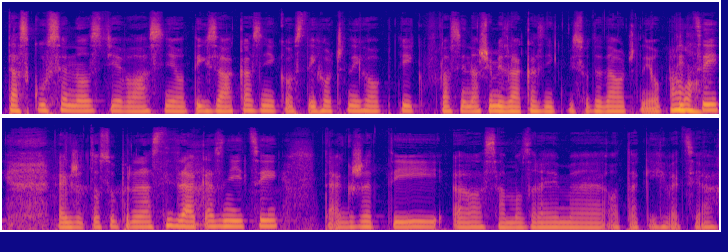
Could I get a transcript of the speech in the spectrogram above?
tá skúsenosť je vlastne od tých zákazníkov z tých očných optík. Vlastne našimi zákazníkmi sú teda oční optici, ano. takže to sú pre nás tí zákazníci. Takže tí uh, samozrejme o takých veciach,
